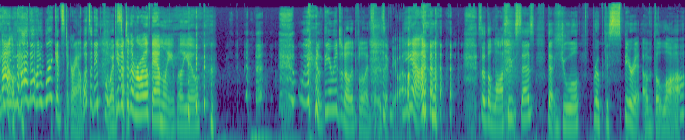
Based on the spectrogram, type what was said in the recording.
No. don't even know how to work Instagram. What's an influencer? Give it to the royal family, will you? The original influencers, if you will. yeah. So the lawsuit says that Juul broke the spirit of the law,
